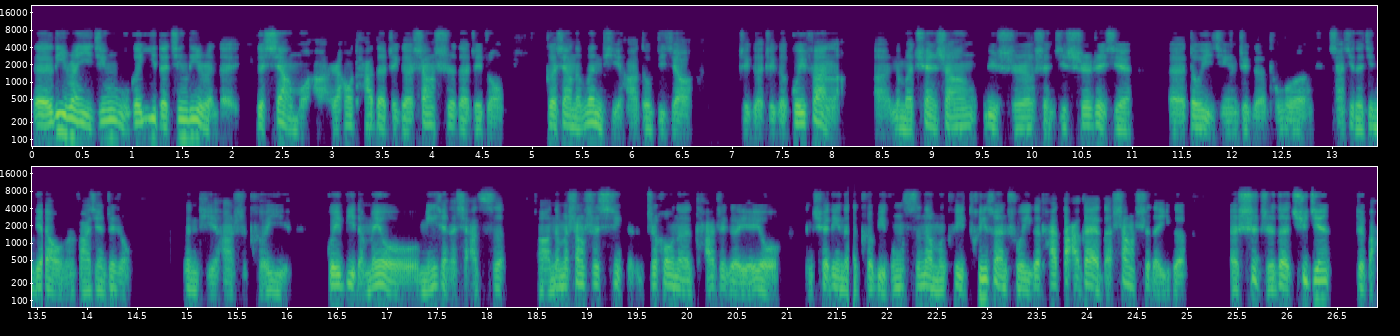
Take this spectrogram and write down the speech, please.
呃利润已经五个亿的净利润的一个项目哈，然后它的这个上市的这种各项的问题哈都比较这个这个规范了啊。那么券商、律师、审计师这些呃都已经这个通过详细的尽调，我们发现这种问题哈是可以规避的，没有明显的瑕疵啊。那么上市信之后呢，它这个也有确定的可比公司，那我们可以推算出一个它大概的上市的一个。呃，市值的区间，对吧？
